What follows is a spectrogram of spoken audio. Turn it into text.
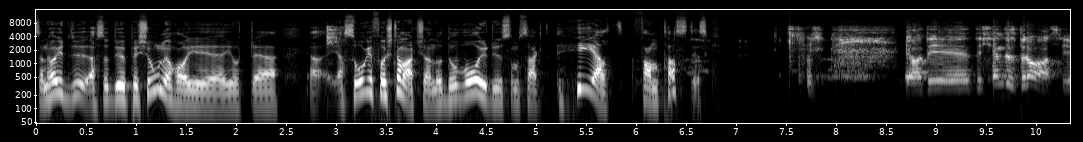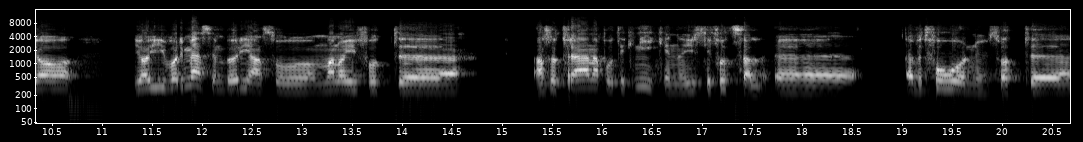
sen har ju du, alltså du personligen har ju gjort, eh, jag, jag såg ju första matchen och då var ju du som sagt helt fantastisk. Ja, det, det kändes bra. Alltså, jag, jag har ju varit med sedan början, så man har ju fått eh, alltså, träna på tekniken just i futsal eh, över två år nu. Så att, eh,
